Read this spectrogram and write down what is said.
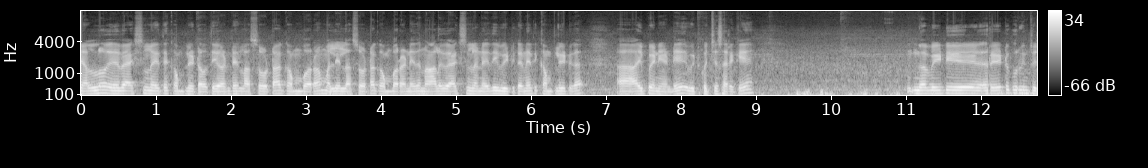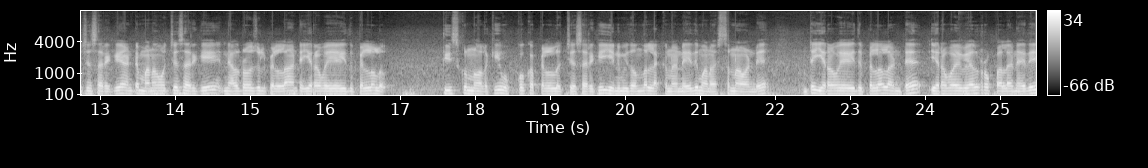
నెలలో ఏ వ్యాక్సిన్లు అయితే కంప్లీట్ అవుతాయి అంటే లసోటా గంబోరా మళ్ళీ లసోటా గంబోరా అనేది నాలుగు వ్యాక్సిన్లు అనేది వీటికి అనేది కంప్లీట్గా అయిపోయినాయండి వీటికి వచ్చేసరికి. ఇంకా వీటి రేటు గురించి వచ్చేసరికి అంటే మనం వచ్చేసరికి నెల రోజుల పిల్ల అంటే ఇరవై ఐదు పిల్లలు తీసుకున్న వాళ్ళకి ఒక్కొక్క పిల్లలు వచ్చేసరికి ఎనిమిది వందల లెక్కన అనేది మనం ఇస్తున్నామండి. అంటే ఇరవై ఐదు పిల్లలు అంటే ఇరవై వేల రూపాయలు అనేది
